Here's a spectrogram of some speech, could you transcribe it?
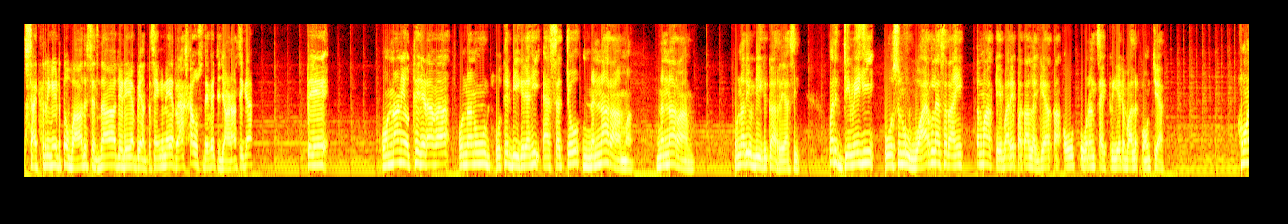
ਸੈਕਟਰੀਏਟ ਤੋਂ ਬਾਅਦ ਸਿੱਧਾ ਜਿਹੜੇ ਆ ਬੇਅੰਤ ਸਿੰਘ ਨੇ ਰੈਸਟ ਹਾਊਸ ਦੇ ਵਿੱਚ ਜਾਣਾ ਸੀਗਾ ਤੇ ਉਹਨਾਂ ਨੇ ਉੱਥੇ ਜਿਹੜਾ ਵਾ, ਉਹਨਾਂ ਨੂੰ ਉੱਥੇ ਡੀਕ ਰਿਹਾ ਸੀ ਐਸਐਚਓ ਨੰਨਾ ਰਾਮ। ਨੰਨਾ ਰਾਮ, ਉਹਨਾਂ ਦੀ ਉਡੀਕ ਕਰ ਰਿਹਾ ਸੀ। ਪਰ ਜਿਵੇਂ ਹੀ ਉਸ ਨੂੰ ਵਾਇਰਲੈਸ ਰਾਹੀਂ ਧਮਾਕੇ ਬਾਰੇ ਪਤਾ ਲੱਗਿਆ ਤਾਂ ਉਹ ਫੋਰਨ ਸੈਕਟਰੀਏਟ ਵੱਲ ਪਹੁੰਚਿਆ। ਹੁਣ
